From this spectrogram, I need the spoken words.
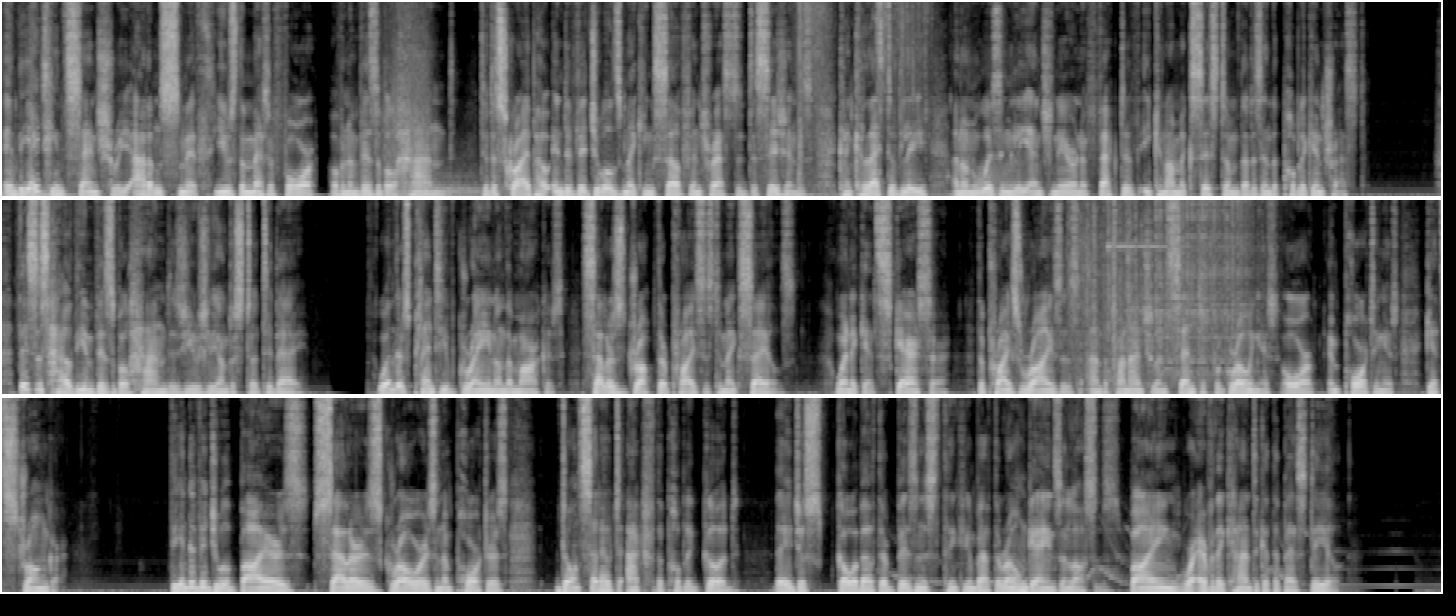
In the 18th century, Adam Smith used the metaphor of an invisible hand to describe how individuals making self interested decisions can collectively and unwittingly engineer an effective economic system that is in the public interest. This is how the invisible hand is usually understood today. When there's plenty of grain on the market, sellers drop their prices to make sales. When it gets scarcer, the price rises and the financial incentive for growing it or importing it gets stronger. The individual buyers, sellers, growers, and importers don't set out to act for the public good. They just go about their business thinking about their own gains and losses, buying wherever they can to get the best deal.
